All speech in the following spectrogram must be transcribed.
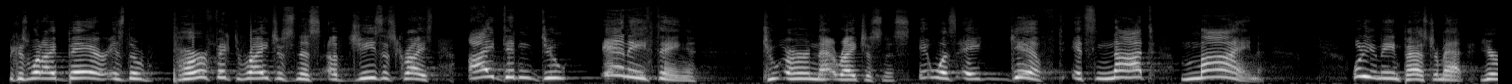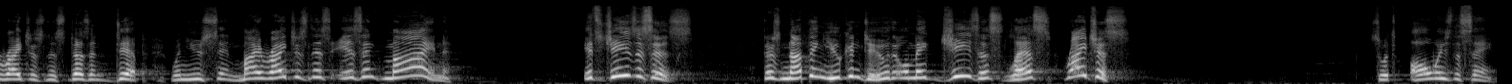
Because what I bear is the perfect righteousness of Jesus Christ. I didn't do anything to earn that righteousness, it was a gift. It's not mine. What do you mean, Pastor Matt? Your righteousness doesn't dip when you sin. My righteousness isn't mine, it's Jesus's. There's nothing you can do that will make Jesus less righteous. So it's always the same.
